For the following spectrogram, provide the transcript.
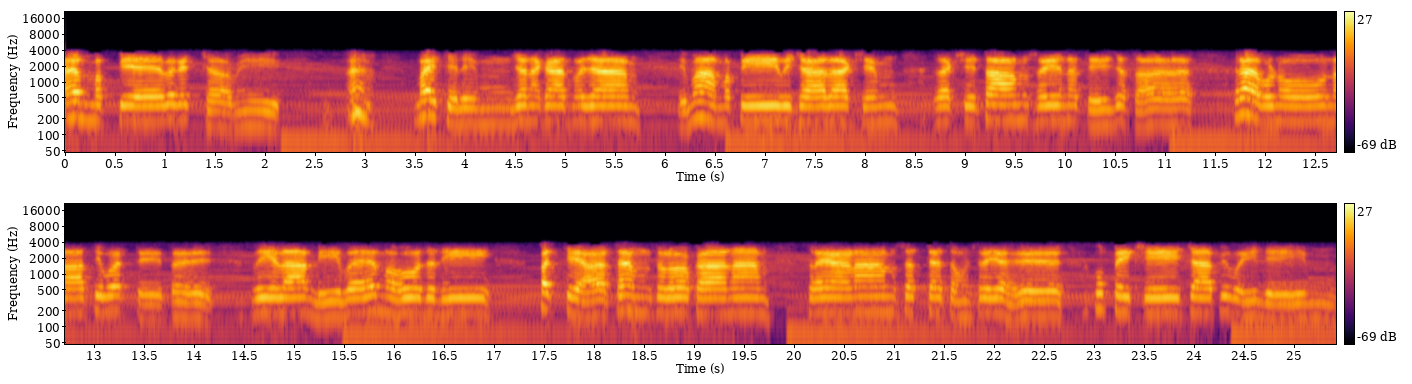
अहमप्येव गच्छामि। मैथिलीं जनकात्मजाम् इमामपि विशालाक्षिम् रक्षितां स्वेन तेजसा। रावणो नातिवर्तेत वेलामिव महोदधि। पत्यार्थं तु लोकानां त्रयाणां सत्यसंश्रयः उपेक्षे चापि वैदेहीम्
